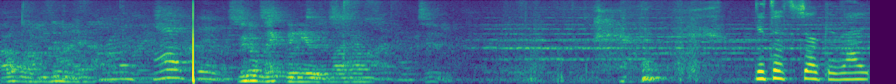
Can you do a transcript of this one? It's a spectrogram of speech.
I don't want you doing that. My. We don't make videos in my house. You're just joking, right?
